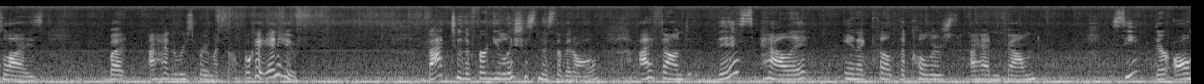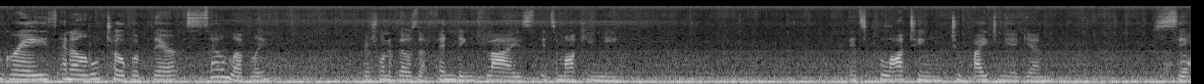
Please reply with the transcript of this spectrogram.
flies. But I had to respray myself. Okay, anywho, back to the Fergiliciousness of it all. I found this palette in a the colors I hadn't found. See, they're all grays and a little taupe up there. So lovely. There's one of those offending flies. It's mocking me. It's plotting to bite me again. Sick.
